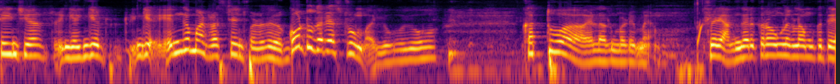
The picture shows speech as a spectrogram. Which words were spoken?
சேஞ்ச் இயர் இங்கே இங்கே இங்கே எங்கேம்மா ட்ரெஸ் சேஞ்ச் பண்ணுறது go to the rest room ஐயோ ஐயோ கத்துவா எல்லோரும் முன்னாடியுமே சரி அங்கே இருக்கிறவங்களுக்கு நமக்கு தெ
